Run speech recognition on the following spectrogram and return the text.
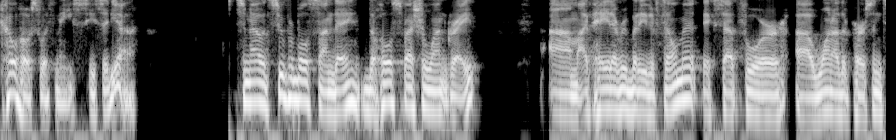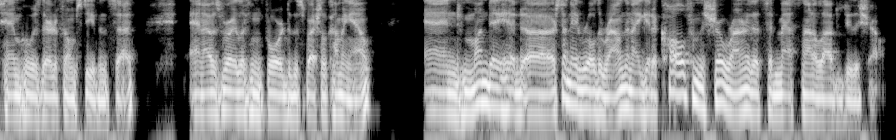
co-host with me? He said, yeah. So now it's Super Bowl Sunday. The whole special went great. Um, I paid everybody to film it except for uh, one other person, Tim, who was there to film Steven's set and I was very looking forward to the special coming out. And Monday had uh, or Sunday had rolled around, and I get a call from the showrunner that said Matt's not allowed to do the show.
